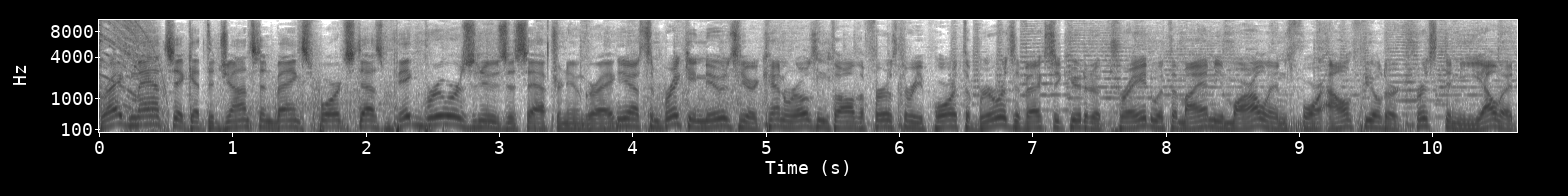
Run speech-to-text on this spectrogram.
Greg Matzek at the Johnson Bank Sports Desk. Big Brewers news this afternoon, Greg. Yeah, some breaking news here. Ken Rosenthal, the first to report, the Brewers have executed a trade with the Miami Marlins for outfielder Christian Yelich.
